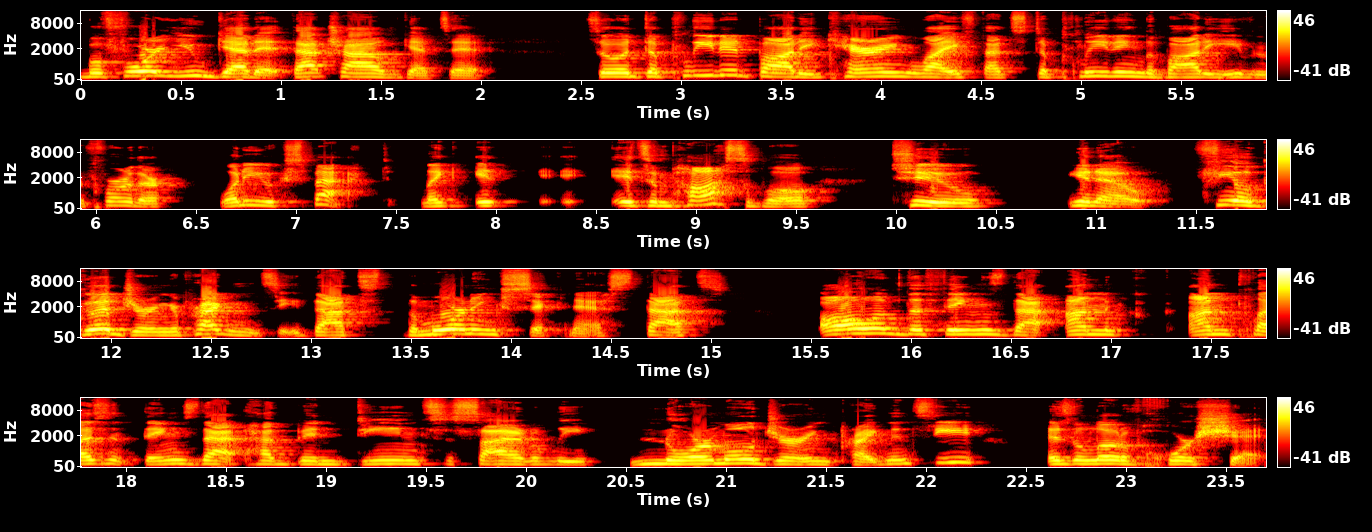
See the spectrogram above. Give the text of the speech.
before you get it. That child gets it. So a depleted body carrying life that's depleting the body even further. What do you expect? Like it, it it's impossible to, you know, feel good during a pregnancy. That's the morning sickness. That's all of the things that un- unpleasant things that have been deemed societally normal during pregnancy is a load of horseshit.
